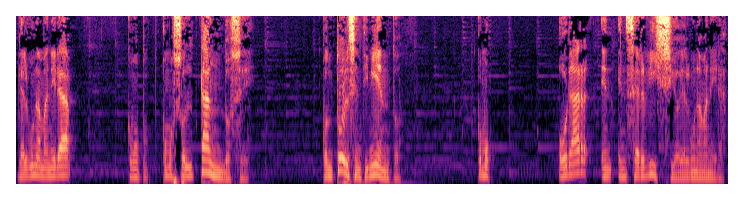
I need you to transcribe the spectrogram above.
de alguna manera como, como soltándose con todo el sentimiento, como orar en, servicio de alguna manera,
